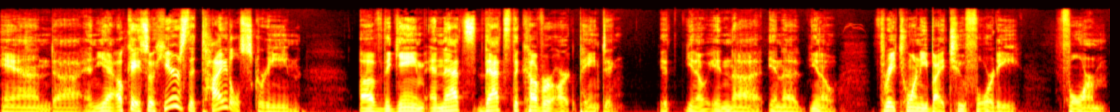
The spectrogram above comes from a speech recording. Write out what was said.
And uh, and yeah, okay. So here's the title screen of the game, and that's that's the cover art painting. It you know in uh, in a you know 320 by 240 form.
